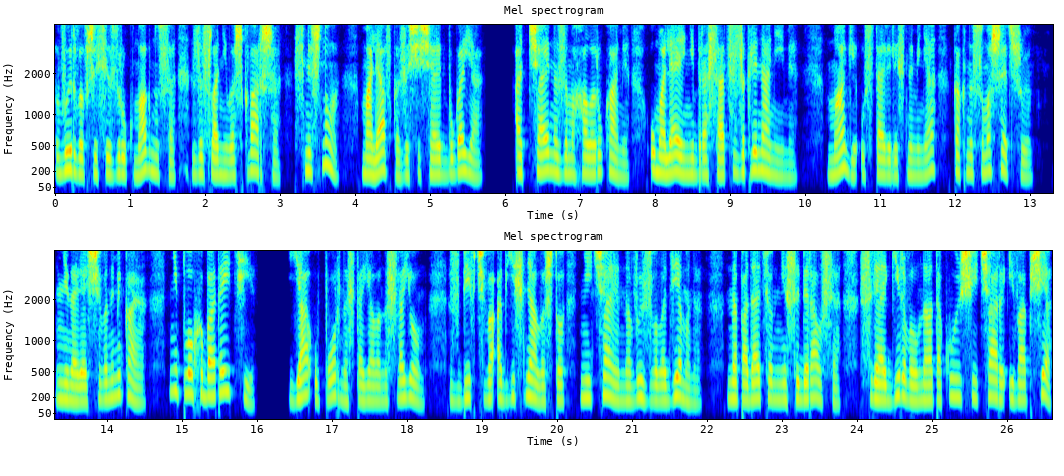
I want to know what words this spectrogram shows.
Вырвавшись из рук Магнуса, заслонила шкварша. Смешно. Малявка защищает бугая. Отчаянно замахала руками, умоляя не бросаться заклинаниями. Маги уставились на меня, как на сумасшедшую, ненавязчиво намекая, неплохо бы отойти. Я упорно стояла на своем, сбивчиво объясняла, что нечаянно вызвала демона. Нападать он не собирался, среагировал на атакующие чары и вообще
